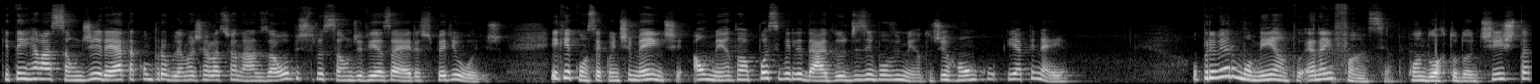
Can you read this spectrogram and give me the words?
que têm relação direta com problemas relacionados à obstrução de vias aéreas superiores e que, consequentemente, aumentam a possibilidade do desenvolvimento de ronco e apneia. O primeiro momento é na infância, quando o ortodontista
